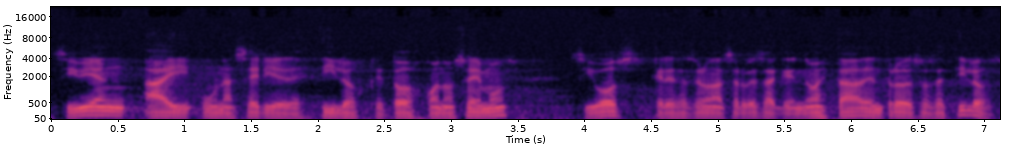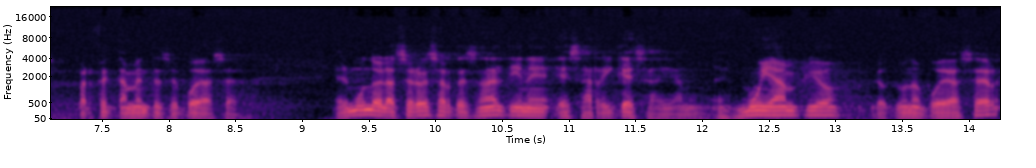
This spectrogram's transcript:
si bien hay una serie de estilos que todos conocemos, si vos querés hacer una cerveza que no está dentro de esos estilos, perfectamente se puede hacer. El mundo de la cerveza artesanal tiene esa riqueza, digamos. Es muy amplio lo que uno puede hacer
